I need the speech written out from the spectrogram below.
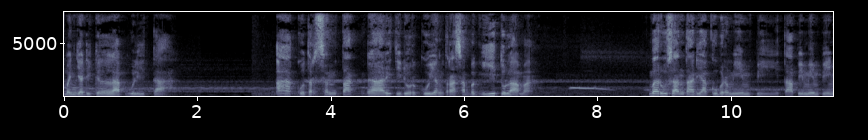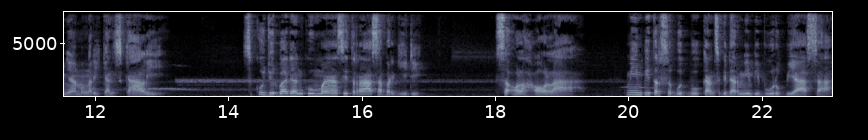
menjadi gelap gulita. Aku tersentak dari tidurku yang terasa begitu lama. Barusan tadi aku bermimpi, tapi mimpinya mengerikan sekali. Sekujur badanku masih terasa bergidik, seolah-olah mimpi tersebut bukan sekedar mimpi buruk biasa.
